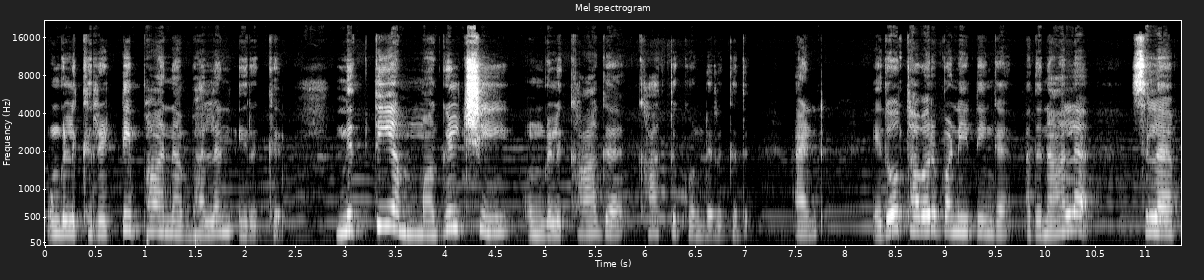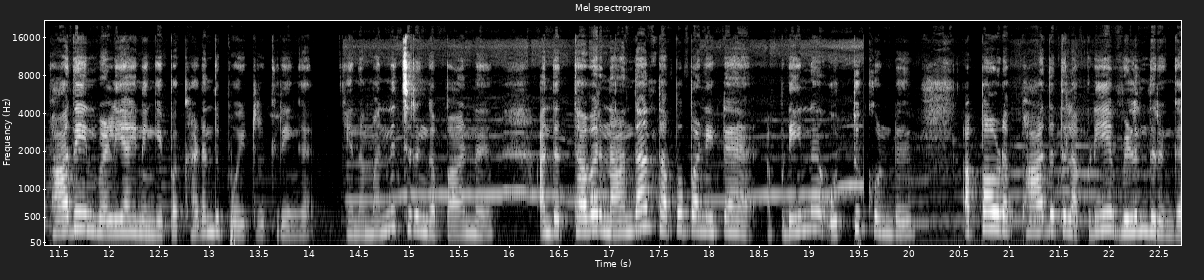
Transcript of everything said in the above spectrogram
உங்களுக்கு ரெட்டிப்பான பலன் இருக்குது நித்திய மகிழ்ச்சி உங்களுக்காக காத்து கொண்டிருக்குது. அண்ட் ஏதோ தவறு பண்ணிட்டீங்க. அதனால் சில பாதையின் வழியாக நீங்கள் இப்போ கடந்து போயிட்டுருக்கிறீங்க. என்னை மன்னிச்சிருங்கப்பான்னு அந்த தவறு நான் தான் தப்பு பண்ணிட்டேன் அப்படின்னு ஒத்துக்கொண்டு அப்பாவோட பாதத்தில் அப்படியே விழுந்துருங்க.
